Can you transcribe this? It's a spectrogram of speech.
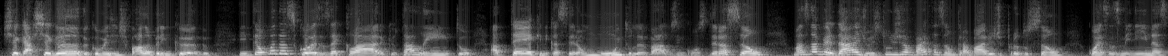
chegar chegando, como a gente fala brincando. Então, uma das coisas, é claro que o talento, a técnica serão muito levados em consideração, mas na verdade o estúdio já vai fazer um trabalho de produção com essas meninas,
